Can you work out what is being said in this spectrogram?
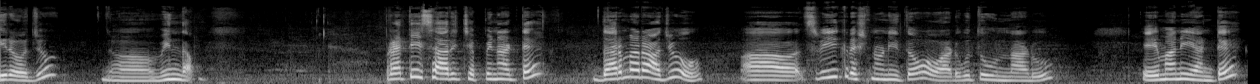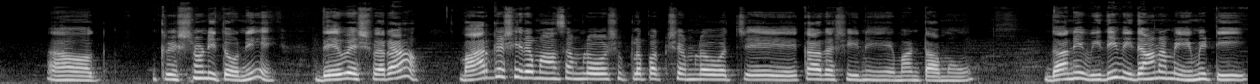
ఈరోజు విందాం. ప్రతిసారి చెప్పినట్టే ధర్మరాజు శ్రీకృష్ణునితో అడుగుతూ ఉన్నాడు. ఏమని అంటే కృష్ణునితోని దేవేశ్వర మార్గశిర మాసంలో శుక్లపక్షంలో వచ్చే ఏకాదశిని ఏమంటాము? దాని విధి విధానం ఏమిటి?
